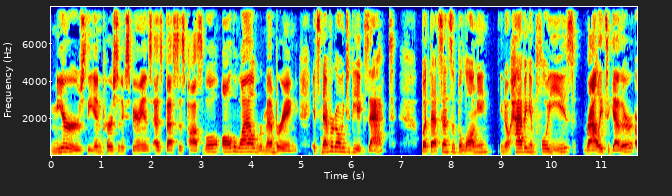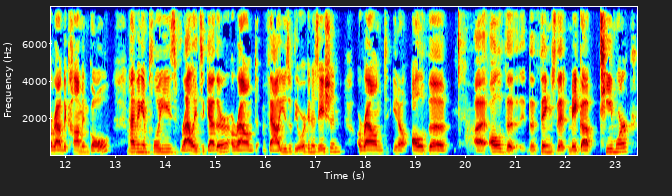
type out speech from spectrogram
mirrors the in-person experience as best as possible all the while remembering it's never going to be exact but that sense of belonging, you know, having employees rally together around a common goal, mm-hmm. having employees rally together around values of the organization, around, you know, all of the uh, all of the the things that make up teamwork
